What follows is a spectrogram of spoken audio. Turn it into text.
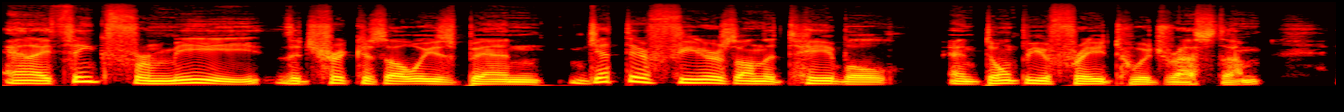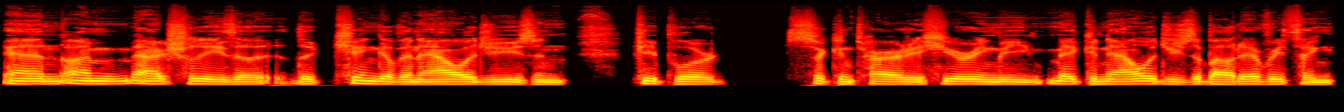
And I think for me, the trick has always been get their fears on the table and don't be afraid to address them. And I'm actually the the king of analogies, and people are sick and tired of hearing me make analogies about everything.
